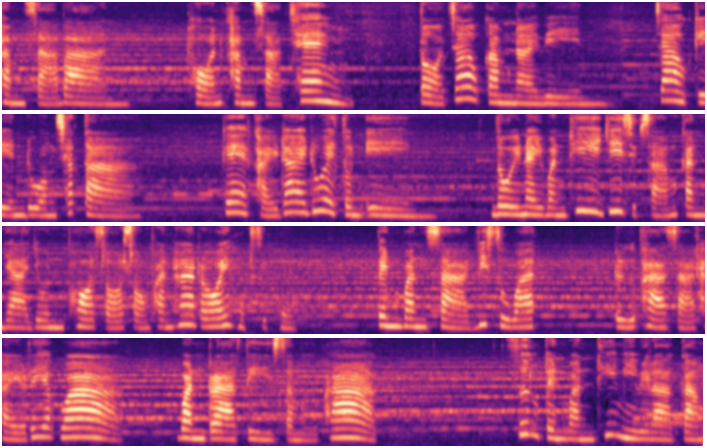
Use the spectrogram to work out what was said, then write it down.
คำสาบาน ถอนคำสาปแช่งต่อเจ้ากรรมนายเวร เจ้าเกณฑ์ดวงชะตา แก้ไขได้ด้วยตนเอง โดยในวันที่ 23 กันยายน พศ 2566 เป็นวันศาสตร์วิสุวัตหรือภาษาไทยเรียกว่า วันราตรีเสมอภาค ซึ่งเป็นวันที่มีเวลากลาง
